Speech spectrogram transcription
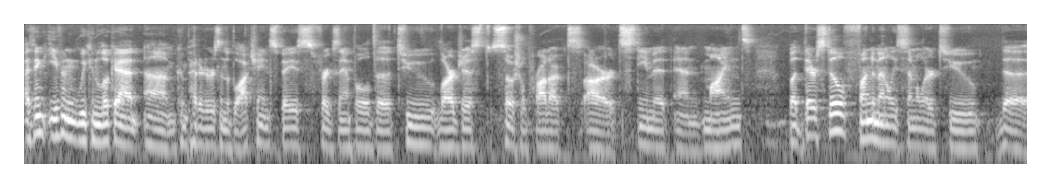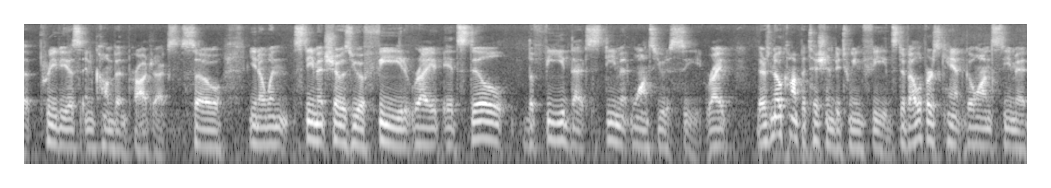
I think even we can look at um, competitors in the blockchain space. For example, the two largest social products are Steemit and Minds, but they're still fundamentally similar to the previous incumbent projects. So, you know, when Steemit shows you a feed, right, it's still the feed that Steemit wants you to see, right? There's no competition between feeds. Developers can't go on Steemit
